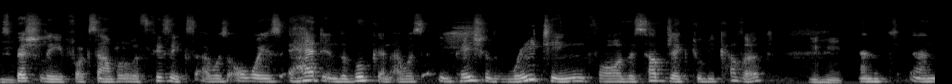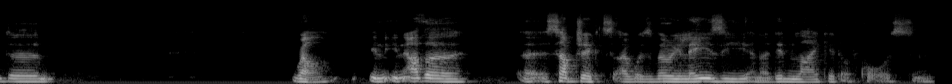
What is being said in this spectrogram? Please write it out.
especially for example with physics. I was always ahead in the book and I was impatient waiting for the subject to be covered. Mm-hmm. And and uh, well, in in other uh, subjects, I was very lazy and I didn't like it, of course. And,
